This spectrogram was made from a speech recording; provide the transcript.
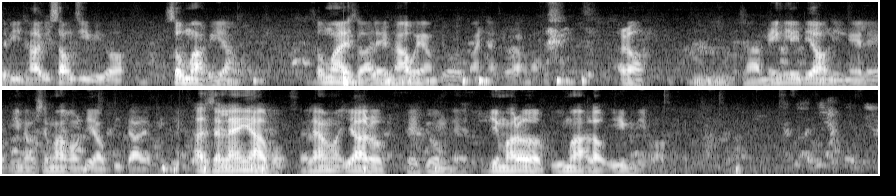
တတိထားပြီးစောင့်ကြည့်ပြီးတော့ဆုံးမပေးရမှာ။ဆုံးမရဲဆိုတာလည်းနားဝယ်အောင်ပြောပါညာပြောတာပါ။အဲ့တော့ဒါ main ကလေးတယောက်အနေနဲ့လည်းအိမ်တော်ရှင်မကောင်တယောက်ပြီးတာတဲ့ main ကလေး။အဲဇလန်းရပေါ့။ဇလန်းရတော့ဘယ်ပြောမလဲ။အပြင်မှာတော့ဘူးမှအဲ့လောက်အေးမနေပါဘူး။ဆိုအပြင်ကပုံစံ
